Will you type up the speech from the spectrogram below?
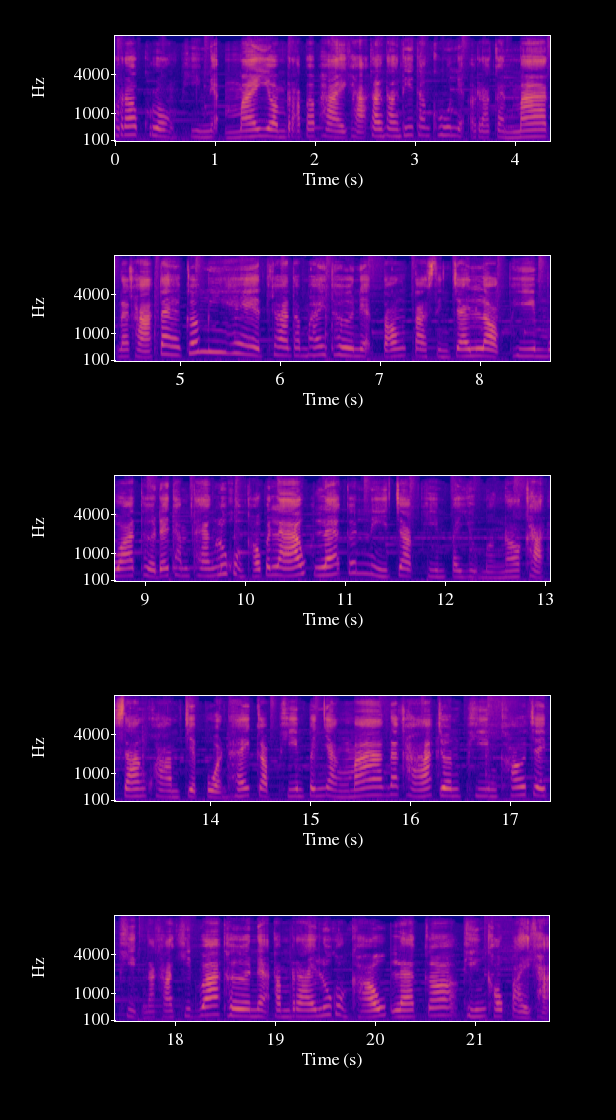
ครอบครัวของพิมพ์เนี่ยไม่ยอมรับอภัยค่ะ ทั้งๆทที่ทั้งคู่เนี่ยรักกันมากนะคะ แต่ก็มีเหตุค่ะทำให้เธอเนี่ยต้องตัดสินใจหลอกพิมพ์ว่าเธอได้ทำแท้งลูกของเขาไปแล้ว และก็หนีจากพิมพ์ไปอยู่เมืองนอกค่ะ สร้างความเจ็บปวดให้กับพิมพ์เป็นอย่างมากนะคะ จนพิมพ์เข้าใจผิดนะคะ คิดว่าเธอเนี่ยทำร้ายลูกของเขา และก็ทิ้งเขาไปค่ะ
